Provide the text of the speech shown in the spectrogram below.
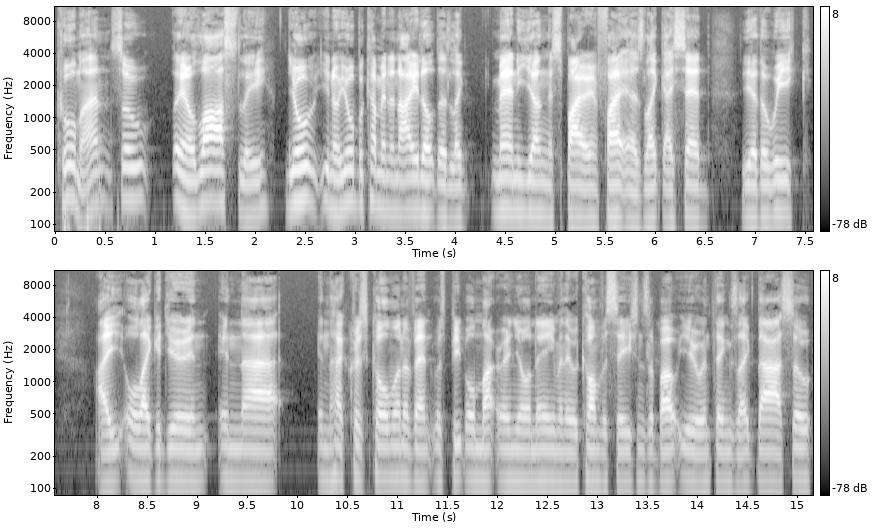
Cool, man. So you know, lastly, you're you know you're becoming an idol to like many young aspiring fighters. Like I said the other week, I all I could hear in in that in that Chris Coleman event was people muttering your name, and there were conversations about you and things like that. So,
